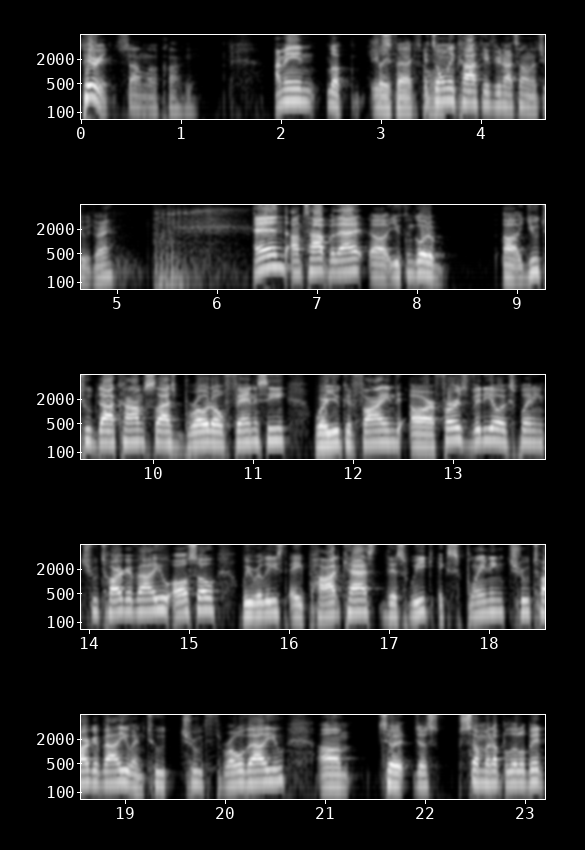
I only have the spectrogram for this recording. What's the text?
Period. Sound a little cocky. I mean, look, Straight it's, facts, it's only cocky if you're not telling the truth, right? And on top of that, uh, you can go to uh, youtube.com slash brodo fantasy where you could find our first video explaining true target value. Also we released a podcast this week explaining true target value and true, true throw value. Um, to just sum it up a little bit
